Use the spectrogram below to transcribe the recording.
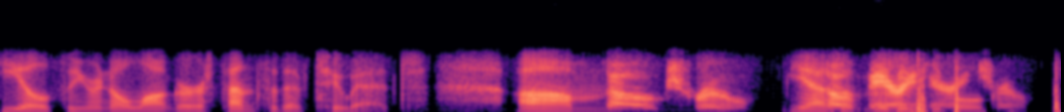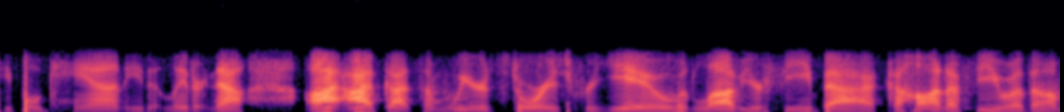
healed so you're no longer sensitive to it. Um So true. Yeah, so, so maybe very, people very true. people can eat it later. Now, I, I've got some weird stories for you. Would love your feedback on a few of them.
